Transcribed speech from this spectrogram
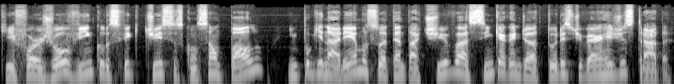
que forjou vínculos fictícios com São Paulo, impugnaremos sua tentativa assim que a candidatura estiver registrada.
